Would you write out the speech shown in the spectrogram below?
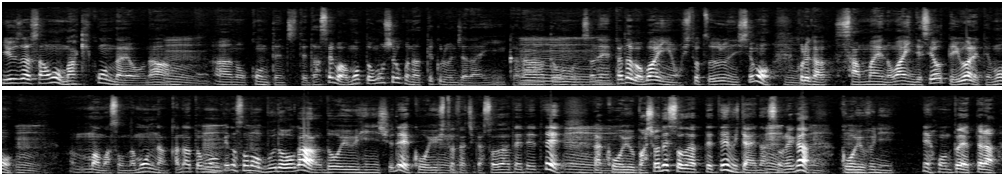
ユーザーさんを巻き込んだような、うん、あのコンテンツって出せばもっと面白くなってくるんじゃないかなと思うんですよね。例えばワインを一つ売るにしても、うん、これが3万円のワインですよって言われても、うん、まあまあそんなもんなんかなと思うけど、そのブドウがどういう品種でこういう人たちが育ててて、こういう場所で育っててみたいなそれがこういうふうに、ね、本当やったら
